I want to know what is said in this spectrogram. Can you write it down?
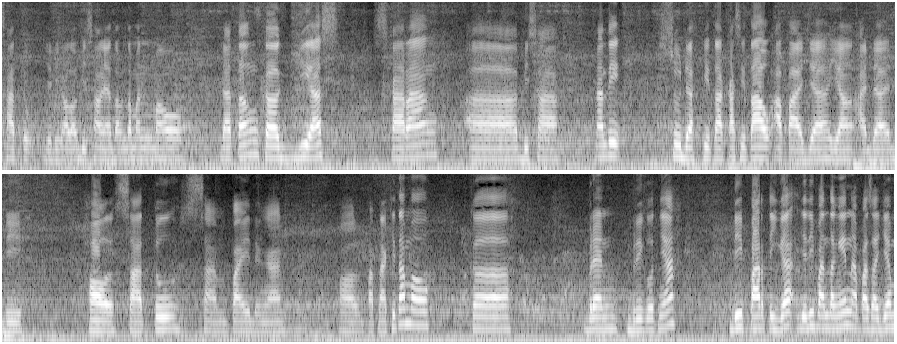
1 jadi kalau misalnya teman-teman mau datang ke Gias sekarang uh, bisa nanti sudah kita kasih tahu apa aja yang ada di hall 1 sampai dengan hall 4. Nah, kita mau ke brand berikutnya di part 3. Jadi pantengin apa saja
